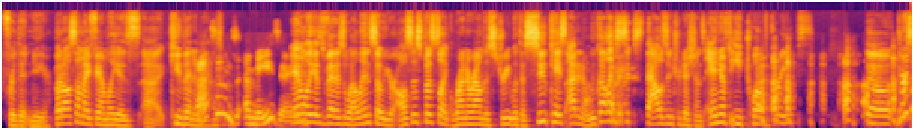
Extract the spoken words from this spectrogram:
for the new year. But also, my family is uh, Cuban and that sounds amazing. Family is Venezuelan, so you're also supposed to like run around the street with a suitcase. I don't know. We've got like six thousand traditions, and you have to eat twelve grapes. So there's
